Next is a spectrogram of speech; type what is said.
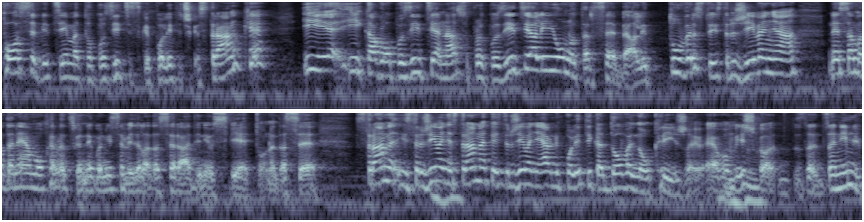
posebice imati opozicijske političke stranke i, i kako opozicija nasuprot pozicije, ali i unutar sebe. Ali tu vrstu istraživanja ne samo da nemamo u Hrvatskoj, nego nisam vidjela da se radi ni u svijetu. Ono, da se strana, istraživanje stranaka i istraživanje javnih politika dovoljno ukrižaju. Evo, mm Viško, zanimljiv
